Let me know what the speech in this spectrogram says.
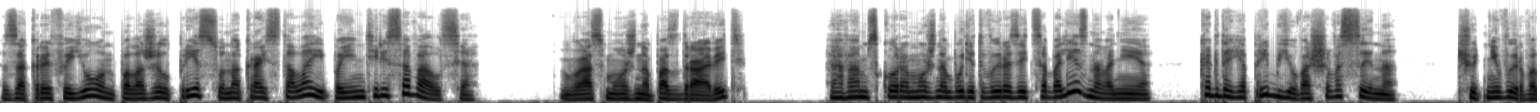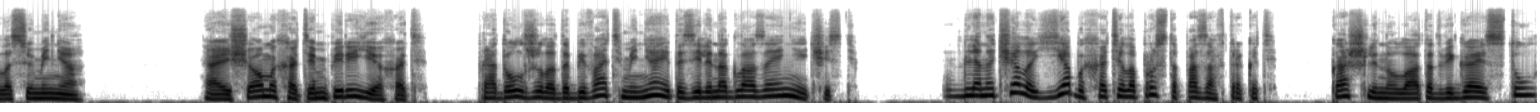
Закрыв ее, он положил прессу на край стола и поинтересовался. «Вас можно поздравить?» «А вам скоро можно будет выразить соболезнование, когда я прибью вашего сына?» Чуть не вырвалось у меня. «А еще мы хотим переехать», — продолжила добивать меня эта зеленоглазая нечисть. «Для начала я бы хотела просто позавтракать», — кашлянула, отодвигая стул,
